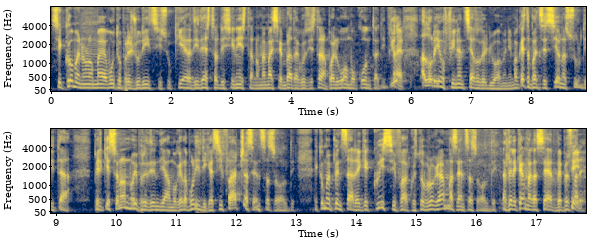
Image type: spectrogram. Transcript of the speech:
Siccome non ho mai avuto pregiudizi su chi era di destra o di sinistra, non mi è mai sembrata così strana, poi l'uomo conta di più, Certo. allora io ho finanziato degli uomini, ma questa penso sia un'assurdità, perché se no noi pretendiamo che la politica si faccia senza soldi. È come pensare che qui si fa questo programma senza soldi. La telecamera serve per, Sì. fare,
